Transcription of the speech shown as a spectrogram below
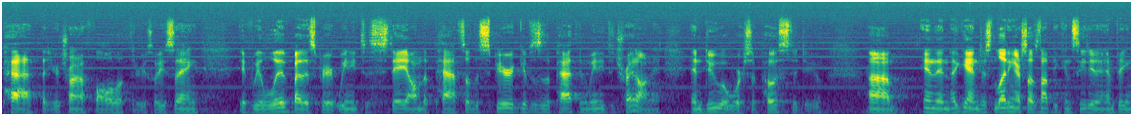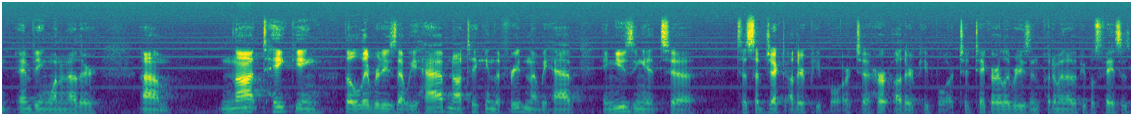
path that you're trying to follow through. So he's saying, if we live by the Spirit, we need to stay on the path. So the Spirit gives us the path, and we need to tread on it and do what we're supposed to do. Um, and then again, just letting ourselves not be conceited and envying, envying one another, um, not taking the liberties that we have, not taking the freedom that we have, and using it to, to subject other people or to hurt other people or to take our liberties and put them in other people's faces.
